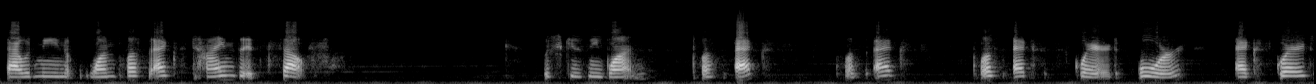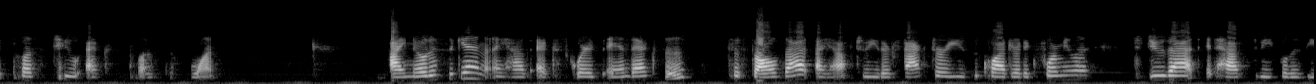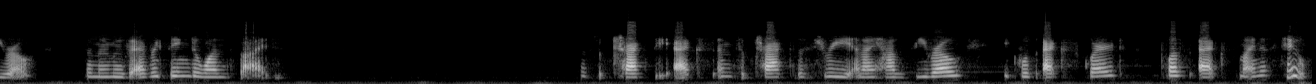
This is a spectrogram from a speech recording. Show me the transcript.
that would mean 1 plus x times itself, which gives me 1 plus x plus x plus x squared, or x squared plus 2x plus 1. I notice again I have x squareds and x's. To solve that, I have to either factor or use the quadratic formula to do that, it has to be equal to 0. So I'm going to move everything to one side. Subtract the x and subtract the 3, and I have 0 equals x squared plus x minus 2.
